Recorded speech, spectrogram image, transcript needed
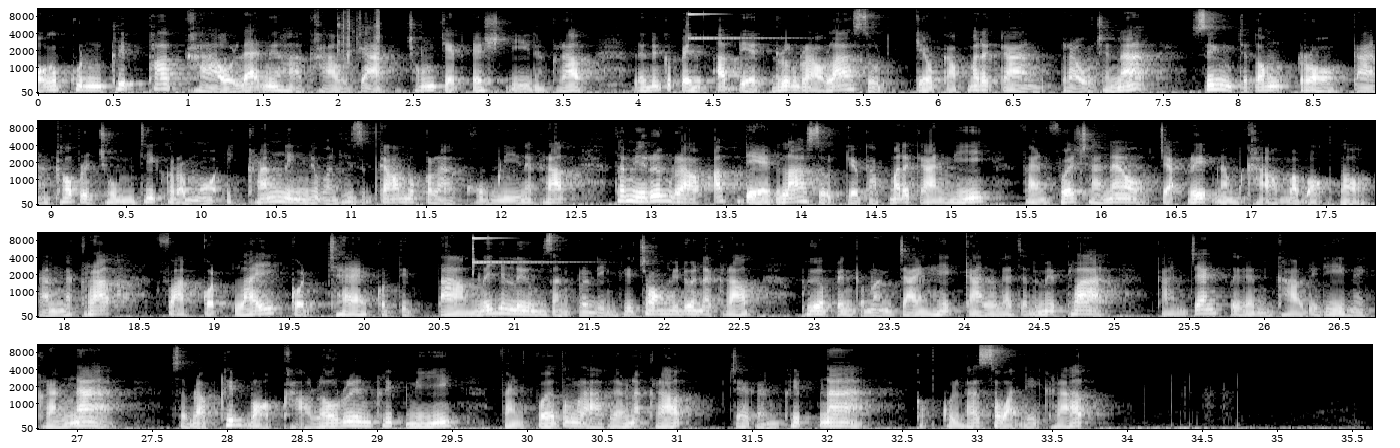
ขอขอบคุณคลิปภาพข่าวและเนื้อหาข่าวจากช่อง 7 HD นะครับ และนี่ก็เป็นอัปเดตเรื่องราวล่าสุดเกี่ยวกับมาตรการเราชนะ ซึ่งจะต้องรอการเข้าประชุมที่ครมอีกครั้งหนึ่งในวันที่ 19 มกราคมนี้นะครับ ถ้ามีเรื่องราวอัปเดตล่าสุดเกี่ยวกับมาตรการนี้แฟน First Channel จะรีบนำข่าวมาบอกต่อกันนะครับ ฝากกดไลค์กดแชร์กดติดตาม และอย่าลืมสั่นกระดิ่งที่ช่องให้ด้วยนะครับ เพื่อเป็นกำลังใจให้กันและจะได้ไม่พลาดการแจ้งเตือนข่าวดีๆ ในครั้งหน้า สำหรับคลิปบอกข่าวเล่าเรื่องคลิปนี้แฟนเฟิร์สต้องลาไปแล้วนะครับ เจอกันคลิปหน้าขอบคุณและสวัสดีครับ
